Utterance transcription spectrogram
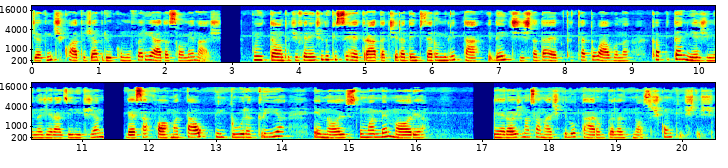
dia 24 de abril como feriado à sua homenagem. No entanto, diferente do que se retrata, Tiradentes era um militar e dentista da época que atuava na capitanias de Minas Gerais e Rio de Janeiro. Dessa forma, tal pintura cria em nós uma memória de heróis nacionais que lutaram pelas nossas conquistas.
